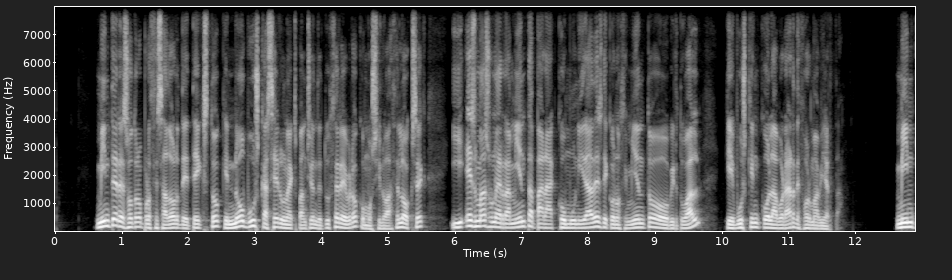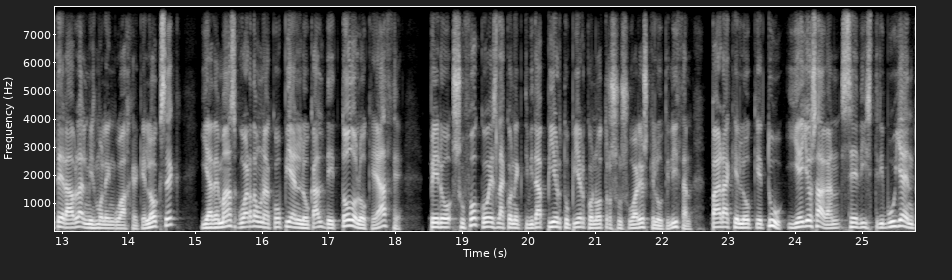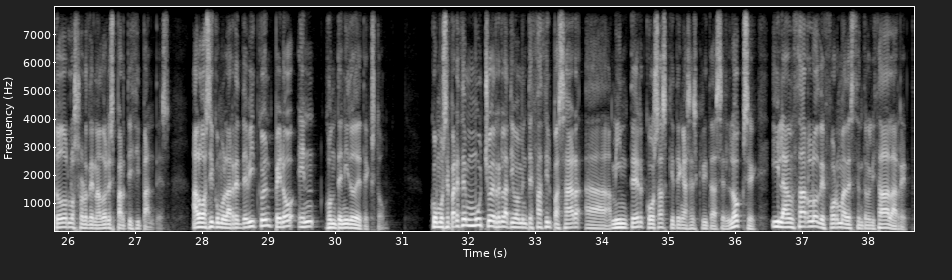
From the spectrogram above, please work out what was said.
Minter es otro procesador de texto que no busca ser una expansión de tu cerebro, como si lo hace Logsec, y es más una herramienta para comunidades de conocimiento virtual que busquen colaborar de forma abierta. Minter habla el mismo lenguaje que Logsec y además guarda una copia en local de todo lo que hace, pero su foco es la conectividad peer-to-peer con otros usuarios que lo utilizan, para que lo que tú y ellos hagan se distribuya en todos los ordenadores participantes. Algo así como la red de Bitcoin, pero en contenido de texto. Como se parecen mucho, es relativamente fácil pasar a Minter cosas que tengas escritas en Logsec y lanzarlo de forma descentralizada a la red.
